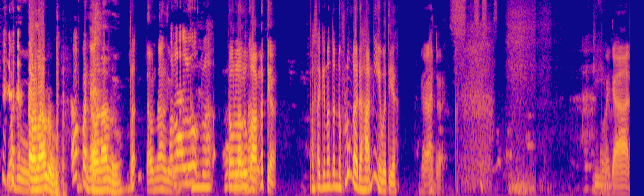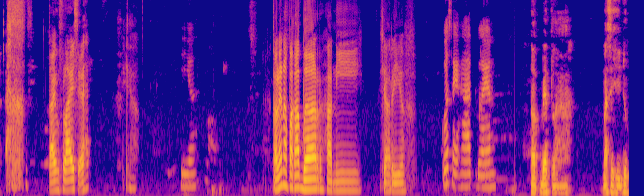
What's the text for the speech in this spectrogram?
Waduh. Tahun lalu, Kapan ya? tahun lalu. Tahun lalu. Tahun lalu. Tahun, la- tahun lalu banget ya. Pas lagi nonton The Flu nggak ada Hani ya berarti ya? Gak ada. Oh Gila. my god. Time flies ya. Iya. Iya. Kalian apa kabar, Hani, Syarif? Gue sehat, Glenn. Not bad lah. Masih hidup.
